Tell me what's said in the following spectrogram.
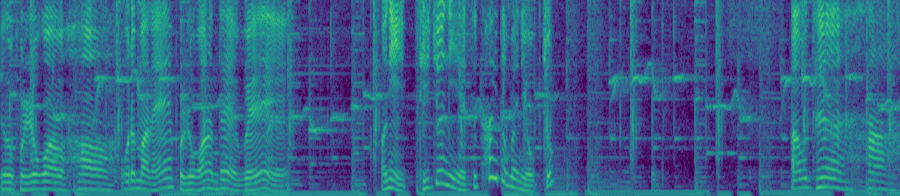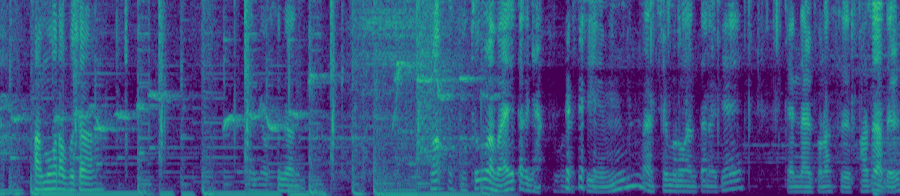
이걸 보려고 하면 아, 오랜만에 보려고 하는데 왜 아니 디즈니에 스파이더맨이 없죠? 아무튼 아 아무거나 보자. 재미없으면. 어? 유튜브나 봐야겠다 그냥. 아침 아침으로 간단하게 옛날 도나스 과자들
